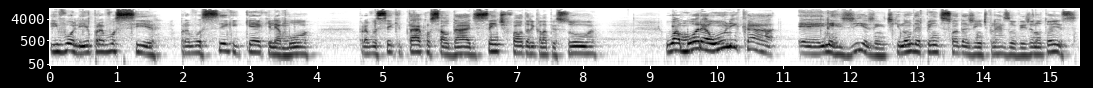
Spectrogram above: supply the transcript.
e vou ler para você, para você que quer aquele amor, para você que está com saudade, sente falta daquela pessoa, o amor é a única é, energia, gente, que não depende só da gente para resolver. Já notou isso?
